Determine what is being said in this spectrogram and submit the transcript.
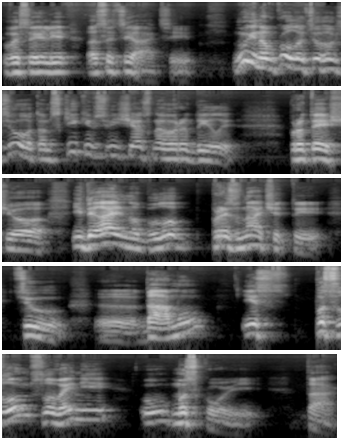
веселі асоціації. Ну і навколо цього всього там скільки в свій час нагородили про те, що ідеально було б призначити цю е, даму із послом Словенії у Московії. Так.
